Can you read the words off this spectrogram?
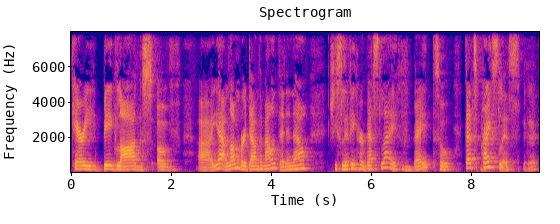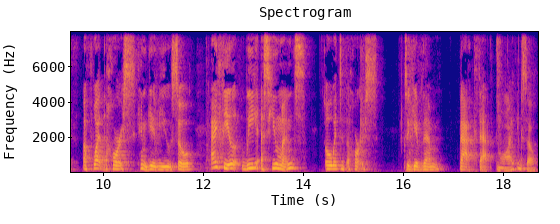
carry big logs of, uh, yeah, lumber down the mountain. And now she's living her best life, mm. right? So that's priceless. It is. Of what the horse can give you. So I feel we as humans owe it to the horse to give them back that. Oh, I think so.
